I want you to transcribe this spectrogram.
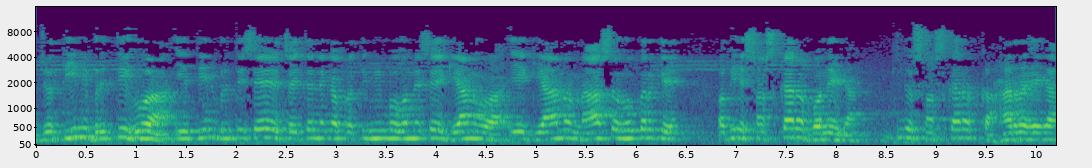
जो तीन वृत्ति हुआ ये तीन वृत्ति से चैतन्य का प्रतिबिंब होने से ज्ञान हुआ। ये ज्ञान नाश होकर के अभी ये संस्कार बनेगा किंतु संस्कार कहाँ रहेगा?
